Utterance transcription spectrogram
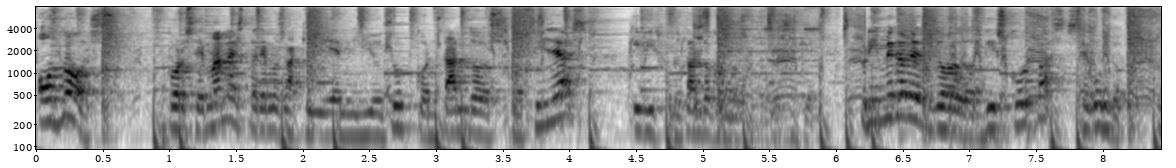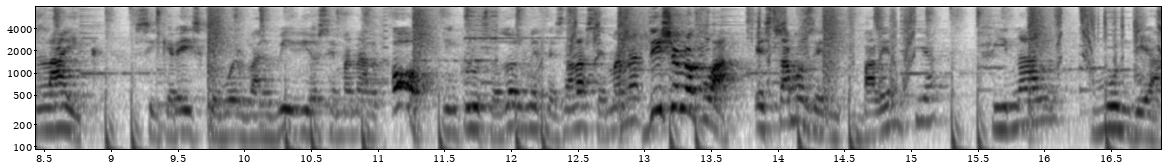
o dos por semana estaremos aquí en YouTube contando cosillas y disfrutando con vosotros. Así que, primero de todo, disculpas. Segundo, like si queréis que vuelva el vídeo semanal o incluso dos veces a la semana. Dicho lo cual, estamos en Valencia, final mundial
